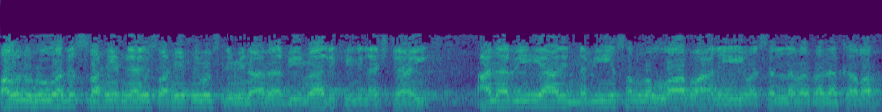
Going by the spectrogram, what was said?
قوله وفي الصحيح يعني صحيح مسلم عن أبي مالك الأشجعي عن أبيه عن النبي صلى الله عليه وسلم فذكره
